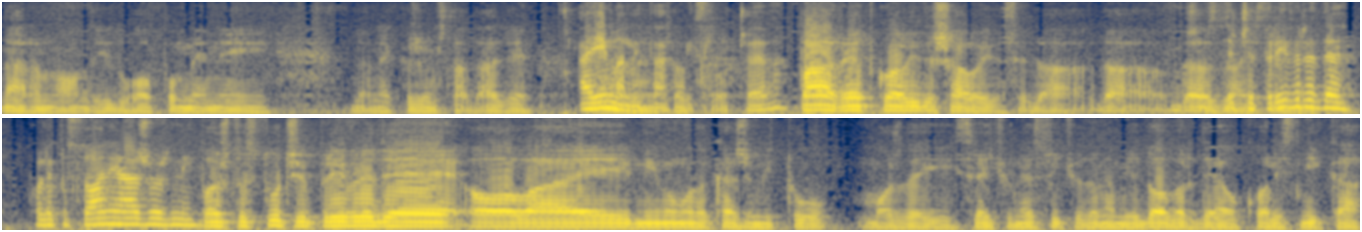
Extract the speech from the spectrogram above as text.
naravno onda idu opomene i da ne kažem šta dalje. A ima li takvih slučajeva? Pa, redko, ali dešavaju se da... da, da što se tiče privrede, koliko su oni ažurni? Pa što se tiče privrede, ovaj, mi imamo da kažem i tu možda i sreću nesreću da nam je dobar deo korisnika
